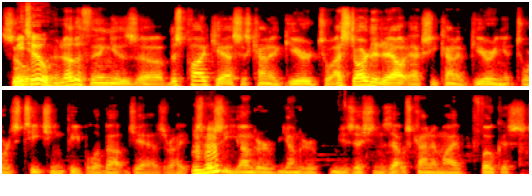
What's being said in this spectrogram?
So Me too. Another thing is uh, this podcast is kind of geared to. I started out actually kind of gearing it towards teaching people about jazz, right? Mhm. Especially younger younger musicians. That was kind of my focus.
